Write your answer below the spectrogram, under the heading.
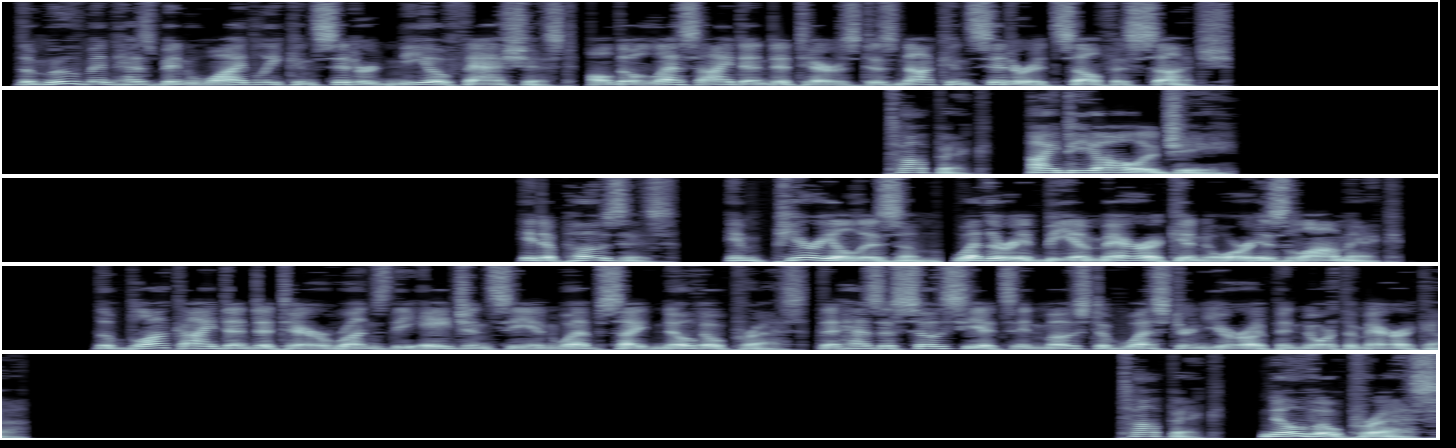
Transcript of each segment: The movement has been widely considered neo-fascist, although Les Identitaires does not consider itself as such. Ideology It opposes imperialism, whether it be American or Islamic. The Bloc Identitaire runs the agency and website Novopress, that has associates in most of Western Europe and North America. Novopress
